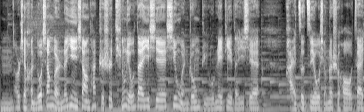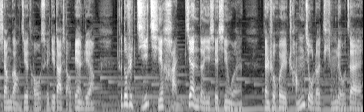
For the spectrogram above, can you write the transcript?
嗯，而且很多香港人的印象，他只是停留在一些新闻中，比如内地的一些孩子自由行的时候，在香港街头随地大小便这样，这都是极其罕见的一些新闻，但是会长久的停留在。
